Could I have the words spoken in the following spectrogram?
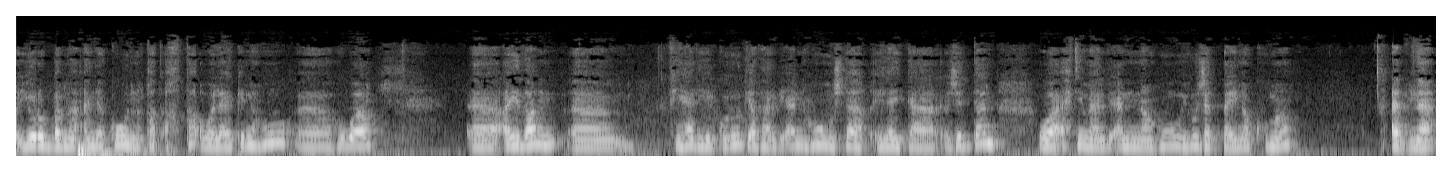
يربما أن يكون قد أخطأ ولكنه هو أيضا في هذه الكروت يظهر بأنه مشتاق إليك جدا واحتمال بأنه يوجد بينكما أبناء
